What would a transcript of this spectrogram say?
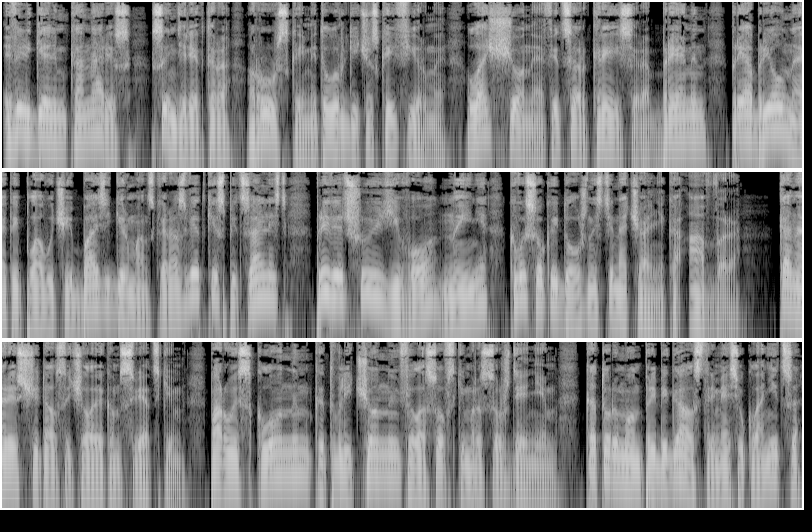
Вильгельм Канарис, сын директора Рурской металлургической фирмы, лощеный офицер крейсера «Бремен», приобрел на этой плавучей базе германской разведки специальность, приведшую его ныне к высокой должности начальника Абвера. Канарис считался человеком светским, порой склонным к отвлеченным философским рассуждениям, к которым он прибегал, стремясь уклониться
